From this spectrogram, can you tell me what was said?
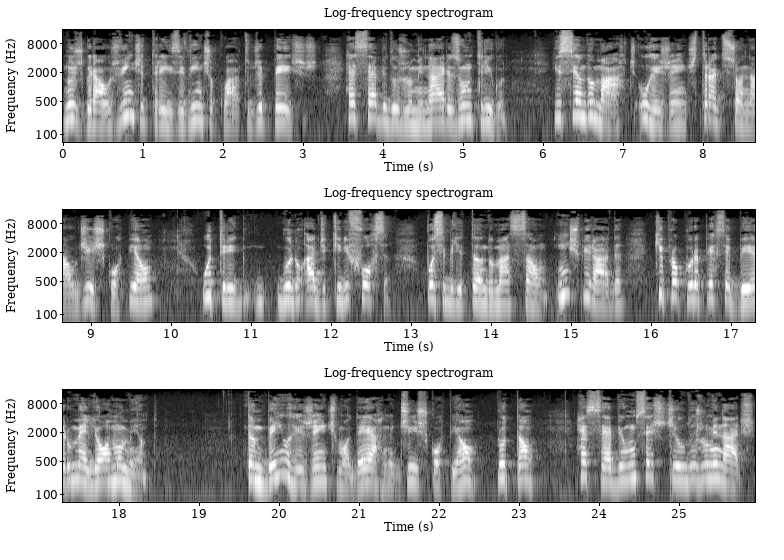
nos graus 23 e 24 de Peixes recebe dos luminares um trígono, e sendo Marte o regente tradicional de Escorpião, o trígono adquire força, possibilitando uma ação inspirada que procura perceber o melhor momento. Também o regente moderno de Escorpião, Plutão, recebe um sextil dos luminares,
